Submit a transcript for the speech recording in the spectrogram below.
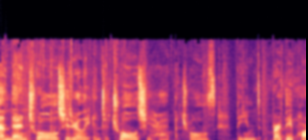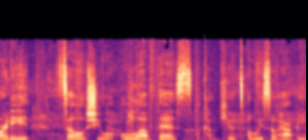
And then Trolls, she's really into Trolls. She had a Trolls themed birthday party. So she will love this. Look how cute. It's always so happy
